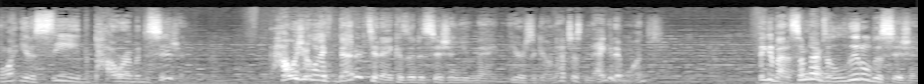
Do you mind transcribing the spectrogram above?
want you to see the power of a decision. How is your life better today because of a decision you made years ago, not just negative ones? Think about it. Sometimes a little decision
